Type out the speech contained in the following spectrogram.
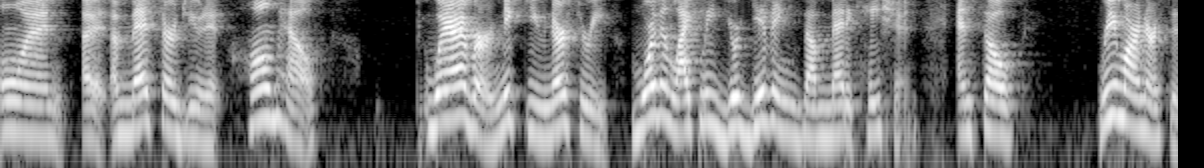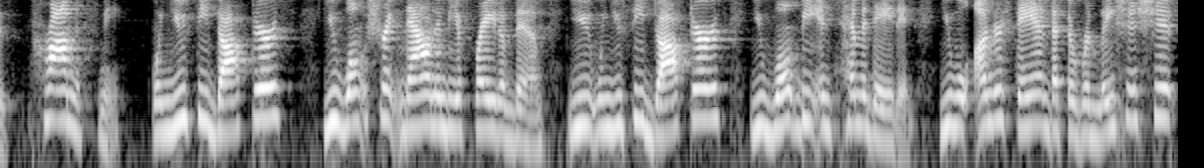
on a, a med surg unit, home health, wherever, NICU, nursery, more than likely you're giving the medication. And so, Remar nurses, promise me when you see doctors, you won't shrink down and be afraid of them. You when you see doctors, you won't be intimidated. You will understand that the relationship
